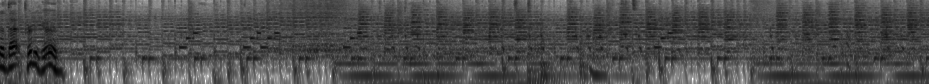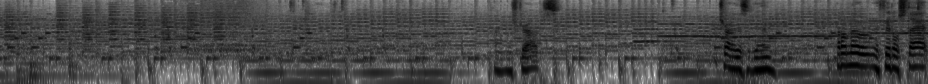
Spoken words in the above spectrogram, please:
Did that pretty good. Minus drops. Try this again. I don't know if it'll stack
